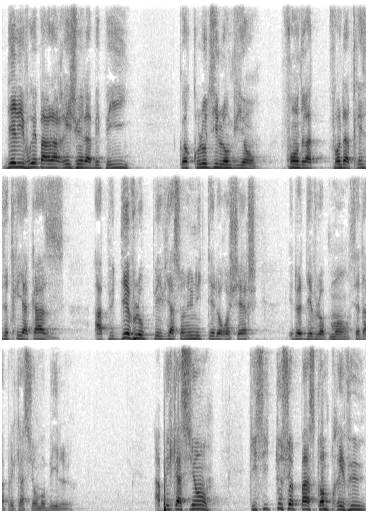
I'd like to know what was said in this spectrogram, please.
délivré par la région et la BPI que Claudie Lombion, fondatrice de Triacaz, a pu développer via son unité de recherche et de développement cette application mobile. Application qui, si tout se passe comme prévu,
